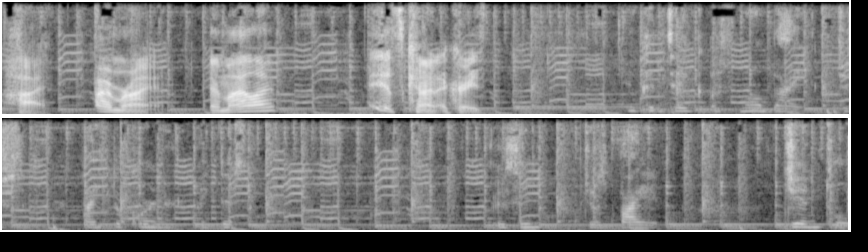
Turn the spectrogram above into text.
Hi, I'm Ryan, and my life, it's kind of crazy. You can take a small bite. Just bite the corner like this. You see? Just bite it. Gentle.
